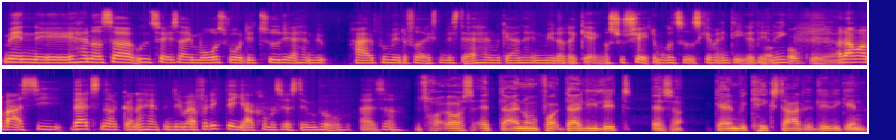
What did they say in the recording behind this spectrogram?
Men øh, han havde så udtalt sig i morges, hvor det er tydeligt, at han vil pege på Mette Frederiksen, hvis det er, at han vil gerne have en midterregering, og Socialdemokratiet skal være en del af den. Ikke? Okay, ja. Og der må jeg bare sige, that's not gonna happen. Det er i hvert fald ikke det, jeg kommer til at stemme på. Altså, Jeg tror også, at der er nogle folk, der er lige lidt, altså, gerne vil kickstarte lidt igen.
